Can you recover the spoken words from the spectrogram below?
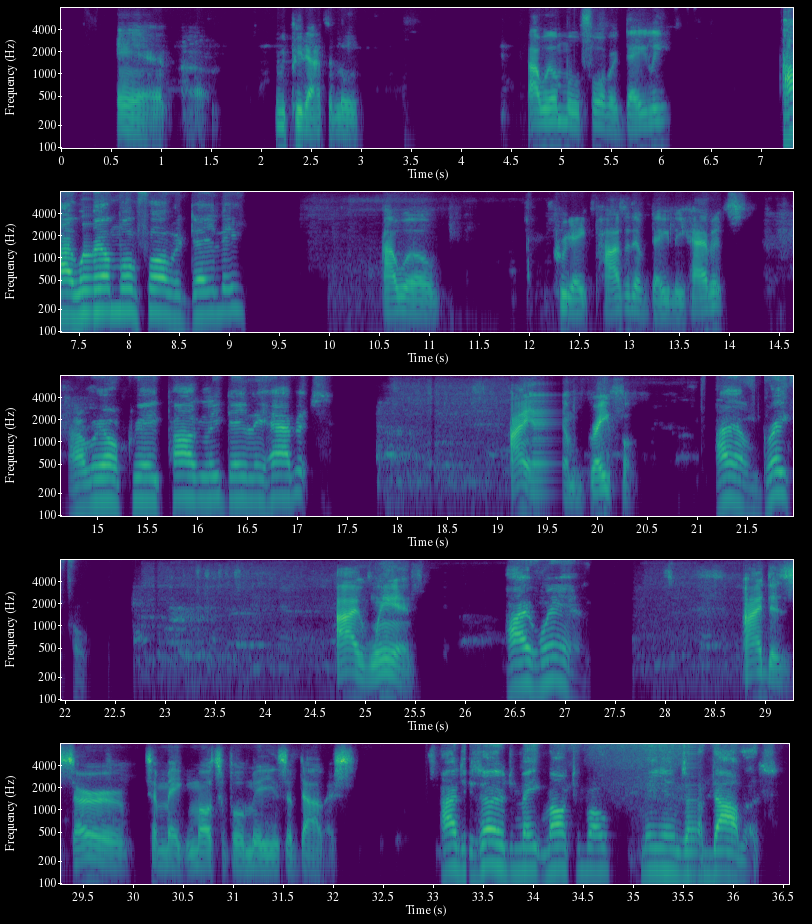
and um, repeat after me. I will move forward daily. I will move forward daily. I will create positive daily habits. I will create positive daily habits. I am grateful. I am grateful. I win. I win. I deserve to make multiple millions of dollars. I deserve to make multiple millions of dollars.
